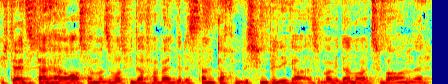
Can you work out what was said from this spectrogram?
stellt sich dann heraus, wenn man sowas wiederverwendet, ist dann doch ein bisschen billiger, als immer wieder neu zu bauen. Ne?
